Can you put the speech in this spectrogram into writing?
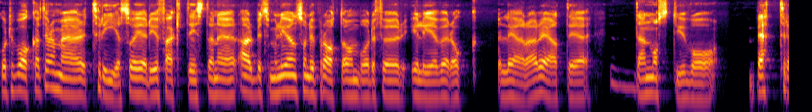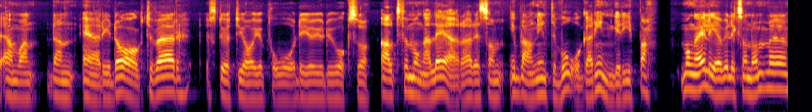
går tillbaka till de här tre så är det ju faktiskt den här arbetsmiljön som du pratar om både för elever och lärare att det, den måste ju vara bättre än vad den är idag. Tyvärr stöter jag ju på, och det gör ju du också, allt för många lärare som ibland inte vågar ingripa. Många elever liksom, de eh,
